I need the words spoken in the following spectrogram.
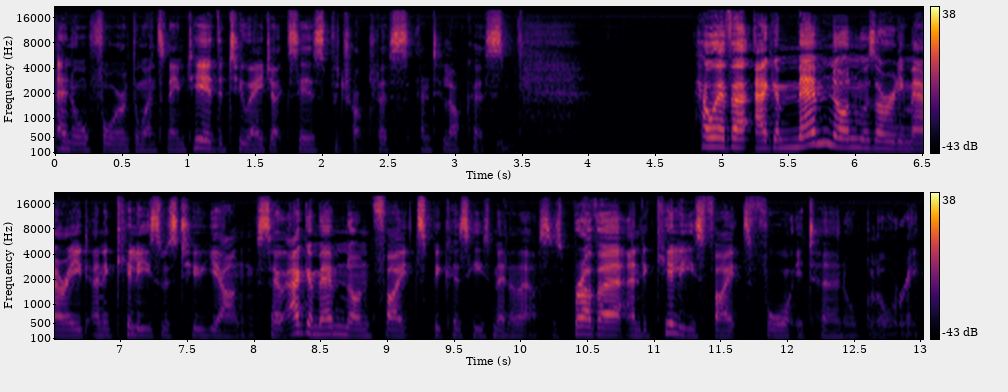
and all four of the ones named here the two Ajaxes, Patroclus, and Antilochus. However, Agamemnon was already married and Achilles was too young. So Agamemnon fights because he's Menelaus' brother, and Achilles fights for eternal glory.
